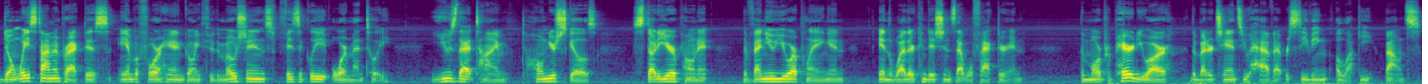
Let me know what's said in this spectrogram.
Don't waste time in practice and beforehand going through the motions, physically or mentally. Use that time to hone your skills, study your opponent, the venue you are playing in, and the weather conditions that will factor in. The more prepared you are, the better chance you have at receiving a lucky bounce.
